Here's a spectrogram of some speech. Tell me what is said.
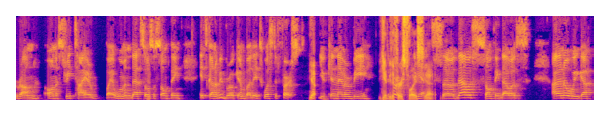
run on a street tire by a woman. That's also something. It's gonna be broken, but it was the first. Yep. You can never be. You can't be the first twice, again. yeah. So that was something that was. I know we got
